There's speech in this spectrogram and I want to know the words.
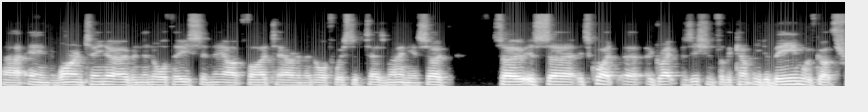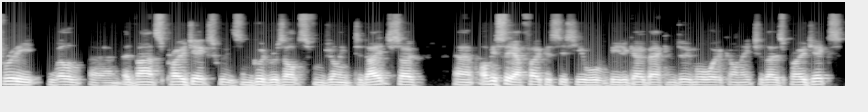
uh, and Warrentinna over in the northeast, and now at Fire Tower in the northwest of Tasmania. So so it's uh, it's quite a, a, great position for the company to be in. We've got three well um, advanced projects with some good results from drilling to date. So uh, obviously our focus this year will be to go back and do more work on each of those projects.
